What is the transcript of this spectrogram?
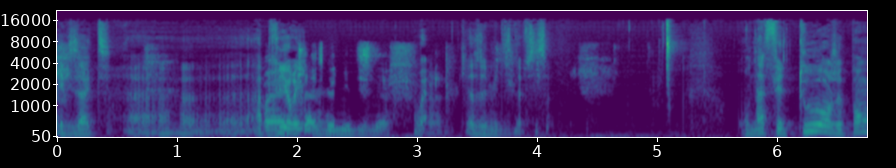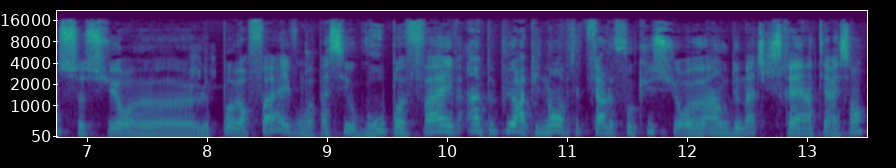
Exact. a priori. Classe 2019. Ouais, classe 2019, c'est ça. On a fait le tour, je pense, sur euh, le Power 5. On va passer au Group of 5 un peu plus rapidement. On va peut-être faire le focus sur euh, un ou deux matchs qui seraient intéressants.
